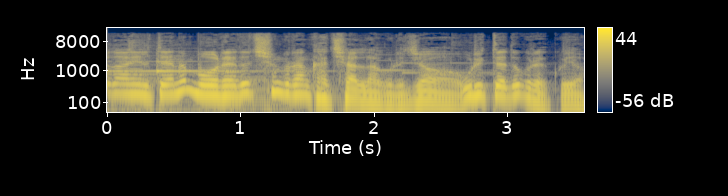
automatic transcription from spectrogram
학교 다닐 때는 뭘 해도 친구랑 같이 하려고 그러죠. 우리 때도 그랬고요.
